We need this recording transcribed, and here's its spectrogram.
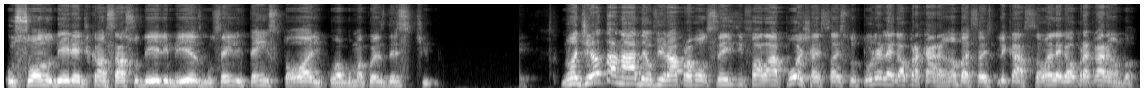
o sono dele é de cansaço dele mesmo, se ele tem histórico, alguma coisa desse tipo. Não adianta nada eu virar para vocês e falar, poxa, essa estrutura é legal para caramba, essa explicação é legal para caramba.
